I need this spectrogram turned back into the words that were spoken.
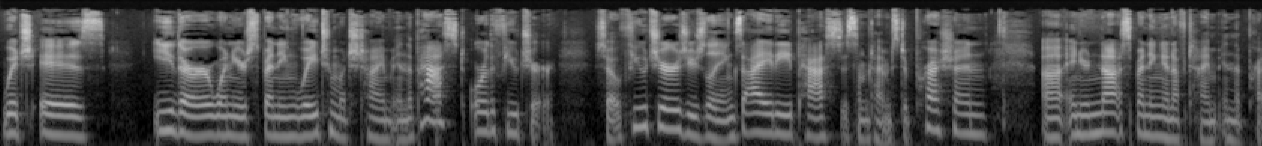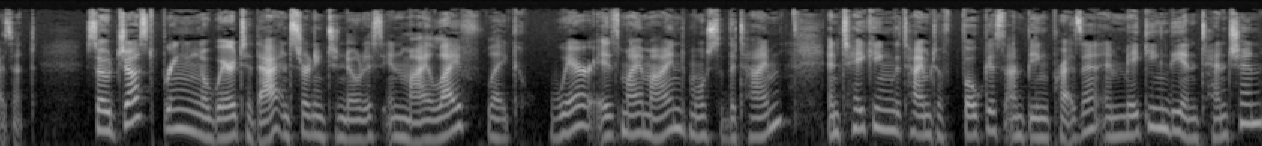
which is either when you're spending way too much time in the past or the future. So, future is usually anxiety, past is sometimes depression, uh, and you're not spending enough time in the present. So, just bringing aware to that and starting to notice in my life, like, where is my mind most of the time and taking the time to focus on being present and making the intention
